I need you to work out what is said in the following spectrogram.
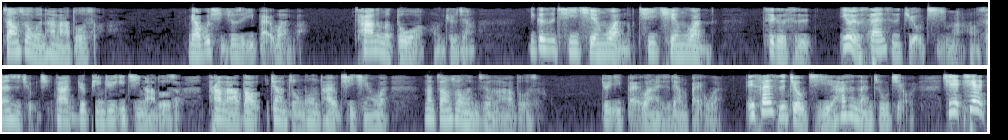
张颂文他拿多少？了不起就是一百万吧，差那么多，就是这样。一个是七千万哦，七千万，这个是因为有三十九集嘛，哈，三十九集，他就平均一集拿多少？他拿到这样总共他有七千万，那张颂文只有拿到多少？就一百万还是两百万？诶，三十九集他是男主角，其实现在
